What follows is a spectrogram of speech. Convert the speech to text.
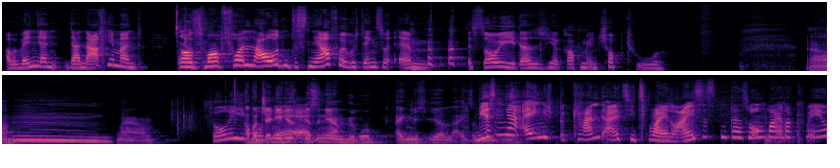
Aber wenn dann danach jemand, oh, es war voll laut und das nervt voll, wo ich denke so, ähm, sorry, dass ich hier gerade meinen Job tue. ja. Hm, Naja. Sorry. Aber Jenny, wir, Problem. wir sind ja im Büro eigentlich eher leise. wir sind ja eigentlich bekannt als die zwei leisesten Personen bei der Queo.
